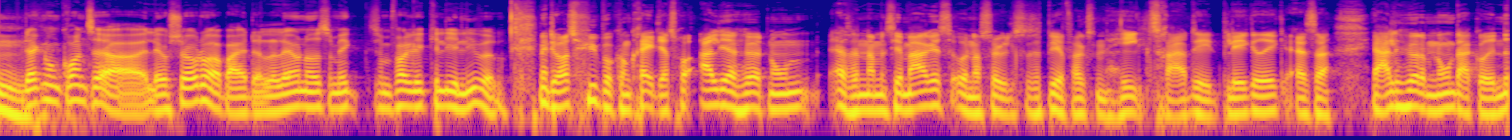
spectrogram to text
Mm. Der er ikke nogen grund til at lave pseudoarbejde eller lave noget, som, ikke, som folk ikke kan lide alligevel. Men det er også hyperkonkret. Jeg tror aldrig, jeg har hørt nogen... Altså, når man siger markedsundersøgelse, så bliver folk sådan helt trætte i et blikket, ikke? Altså, jeg har aldrig hørt om nogen, der er gået ned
